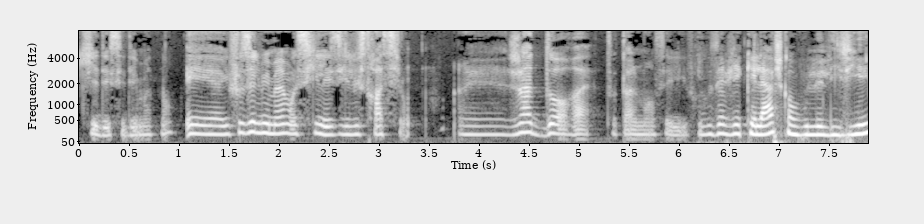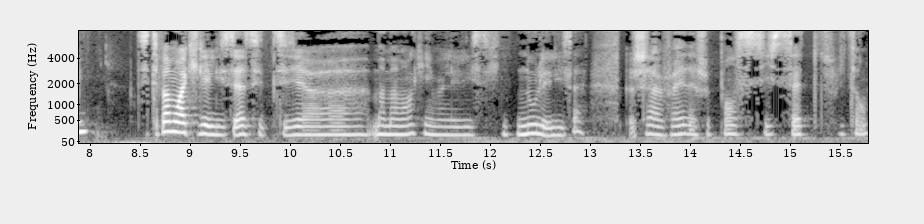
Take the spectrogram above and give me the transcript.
qui est décédé maintenant. Et euh, il faisait lui-même aussi les illustrations. J'adorais totalement ces livres. Et vous aviez quel âge quand vous le lisiez? C'était pas moi qui les lisais, c'était euh, ma maman qui me les lisait, qui nous les lisait. J'avais, je pense, 6, 7, 8 ans.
